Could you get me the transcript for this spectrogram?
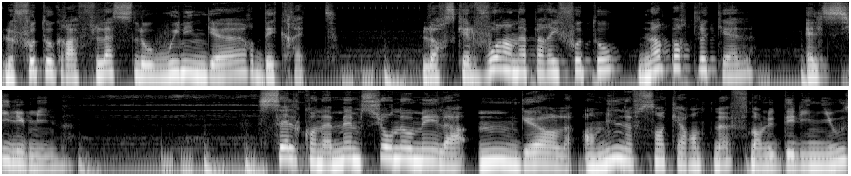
le photographe Laszlo Winninger décrète Lorsqu'elle voit un appareil photo, n'importe lequel, elle s'illumine. Celle qu'on a même surnommée la Hum Girl en 1949 dans le Daily News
